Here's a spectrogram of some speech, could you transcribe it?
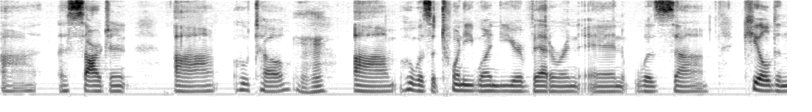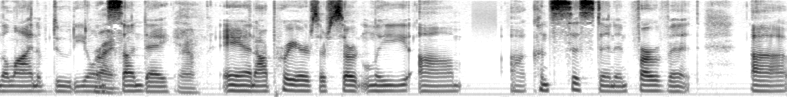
uh, Sergeant uh, Hutto, Mm-hmm. Um, who was a 21 year veteran and was uh, killed in the line of duty on Right. Sunday. Yeah. And our prayers are certainly um, uh, consistent and fervent uh,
